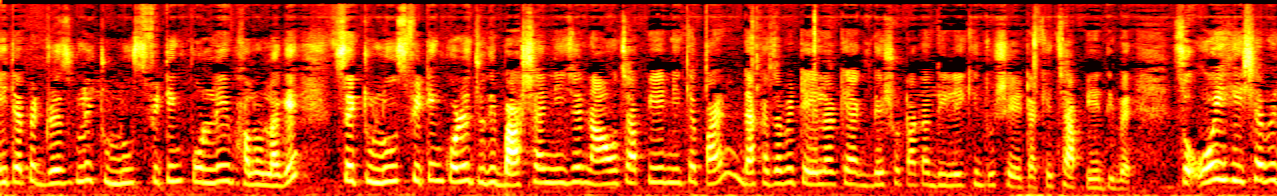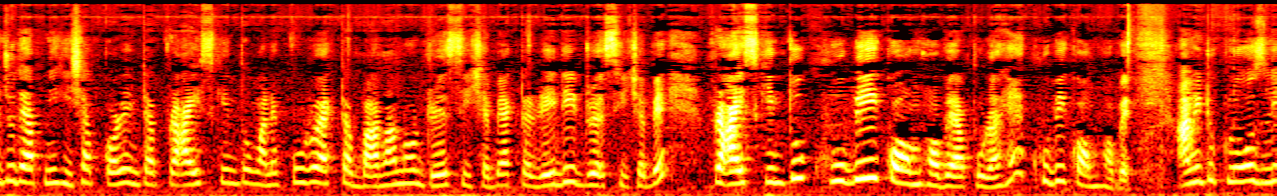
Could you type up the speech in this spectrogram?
এই টাইপের ড্রেসগুলো একটু লুজ ফিটিং পরলেই ভালো লাগে। সো একটু লুজ ফিটিং করে যদি বাসায় নিজে নাও চাপিয়ে নিতে পারেন, দেখা যাবে টেলারকে এক দেড়শো টাকা দিলেই কিন্তু সে এটাকে চাপিয়ে দিবে। সো ওই হিসাবে যদি আপনি হিসাব করেন, এটা প্রাইস কিন্তু মানে পুরো একটা বানানো ড্রেস হিসেবে, একটা রেডি ড্রেস হিসেবে প্রাইস কিন্তু খুবই কম হবে আপুরা হ্যাঁ? খুবই কম হবে। আমি একটু ক্লোজলি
